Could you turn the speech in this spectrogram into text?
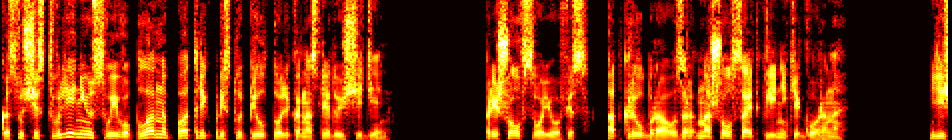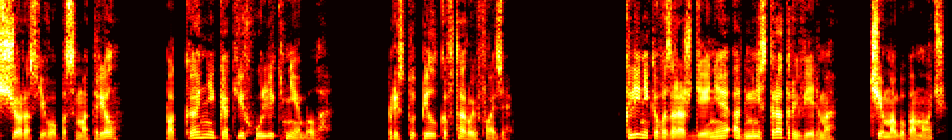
К осуществлению своего плана Патрик приступил только на следующий день. Пришел в свой офис, открыл браузер, нашел сайт клиники Горана. Еще раз его посмотрел, пока никаких улик не было. Приступил ко второй фазе. Клиника Возрождения, администратор Вельма. Чем могу помочь?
